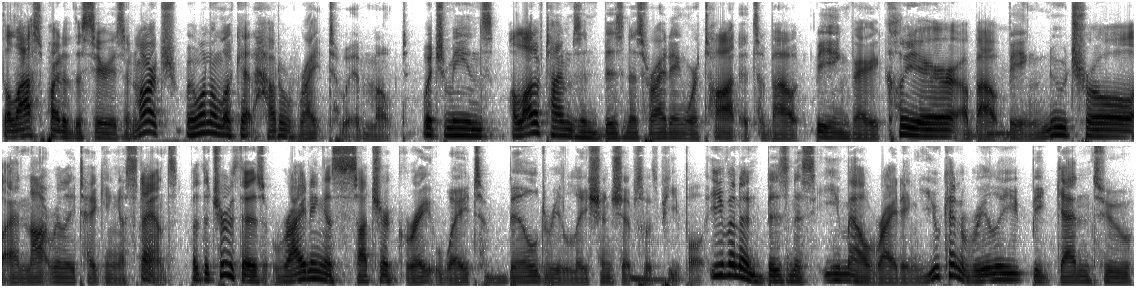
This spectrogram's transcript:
The last part of the series in March, we want to look at how to write to emote which means a lot of times in business writing, we're taught it's about being very clear, about being neutral, and not really taking a stance. But the truth is, writing is such a great way to build relationships with people. Even in business email writing, you can really begin to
